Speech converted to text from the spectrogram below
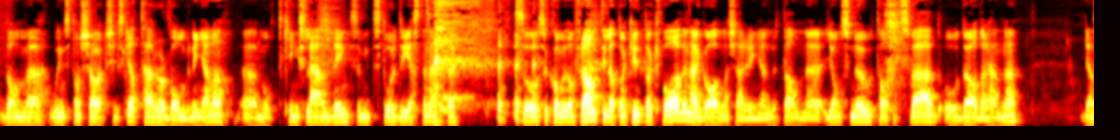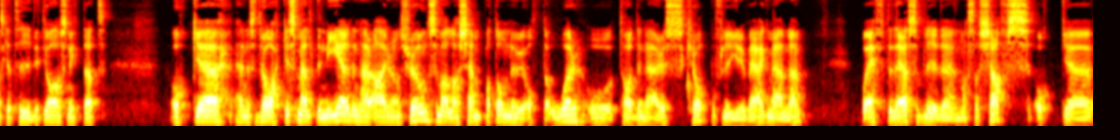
de Winston Churchillska terrorbombningarna mot Kings Landing som inte står Dresden efter så, så kommer de fram till att de kan ju inte ha kvar den här galna kärringen utan Jon Snow tar sitt svärd och dödar henne ganska tidigt i avsnittet och eh, hennes drake smälter ner den här Iron Throne som alla har kämpat om nu i åtta år och tar Daenerys kropp och flyger iväg med henne. Och efter det så blir det en massa tjafs och eh,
